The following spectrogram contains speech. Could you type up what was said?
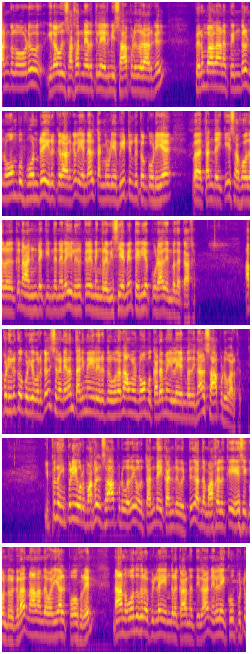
ஆண்களோடு இரவு சகர் நேரத்தில் எழுப்பி சாப்பிடுகிறார்கள். பெரும்பாலான பெண்கள் நோன்பு போன்றே இருக்கிறார்கள். என்னால் தங்களுடைய வீட்டில் இருக்கக்கூடிய தந்தைக்கு சகோதரருக்கு நான் இன்றைக்கு இந்த நிலையில் இருக்கிறேன் என்கிற விஷயமே தெரியக்கூடாது என்பதற்காக. அப்படி இருக்கக்கூடியவர்கள் சில நேரம் தனிமையில் இருக்கிற அவங்க நோன்பு கடமை இல்லை என்பதனால் சாப்பிடுவார்கள். இப்போ இப்படி ஒரு மகள் சாப்பிடுவதை ஒரு தந்தை கண்டுவிட்டு அந்த மகளுக்கு ஏசி கொண்டிருக்கிறார். நான் அந்த வழியால் போகிறேன். நான் ஓதுகிற பிள்ளை என்கிற காரணத்திலாம் நெல்லை கூப்பிட்டு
